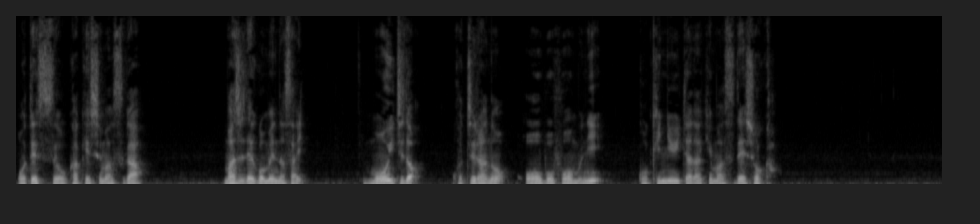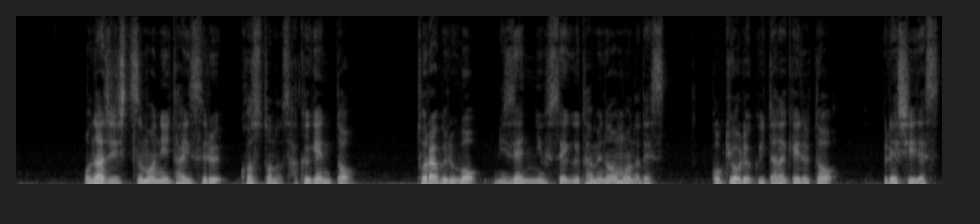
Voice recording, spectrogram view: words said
お手数おかけしますが、マジでごめんなさい。もう一度、こちらの応募フォームにご記入いただけますでしょうか。同じ質問に対するコストの削減とトラブルを未然に防ぐためのものです。ご協力いただけると嬉しいです。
